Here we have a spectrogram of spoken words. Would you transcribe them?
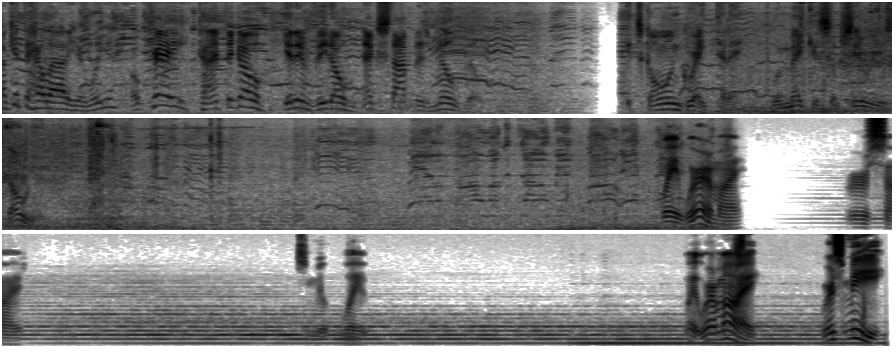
Now get the hell out of here, will you? Okay, time to go. Get in, Vito. Next stop is Millville. It's going great today. We're making some serious dough here. Wait, where am I? Riverside. It's Mil- Wait. Wait, where am I? Where's me?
